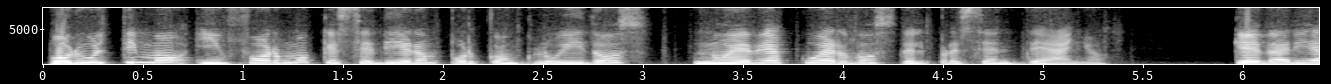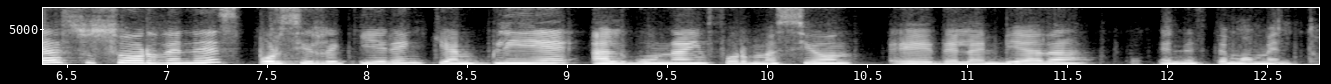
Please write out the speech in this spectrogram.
Por último, informo que se dieron por concluidos nueve acuerdos del presente año. Quedaría a sus órdenes por si requieren que amplíe alguna información eh, de la enviada en este momento.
